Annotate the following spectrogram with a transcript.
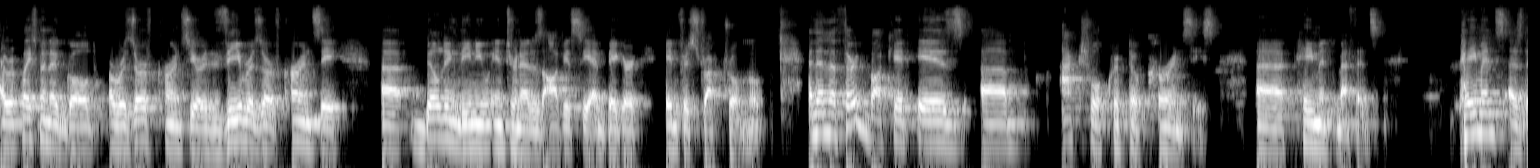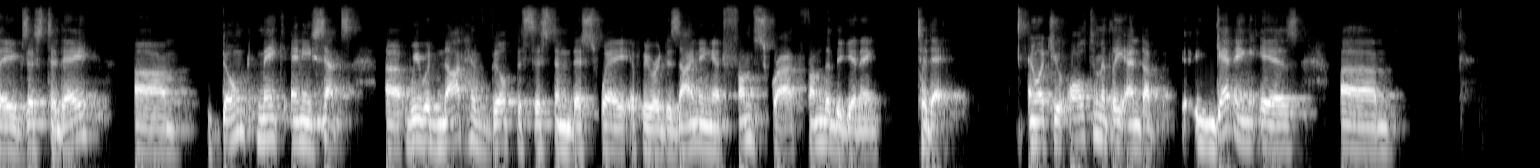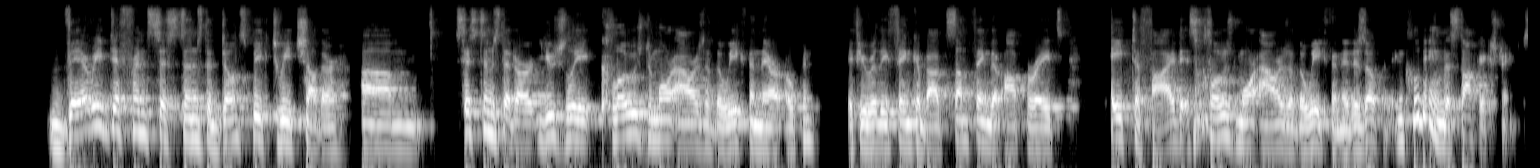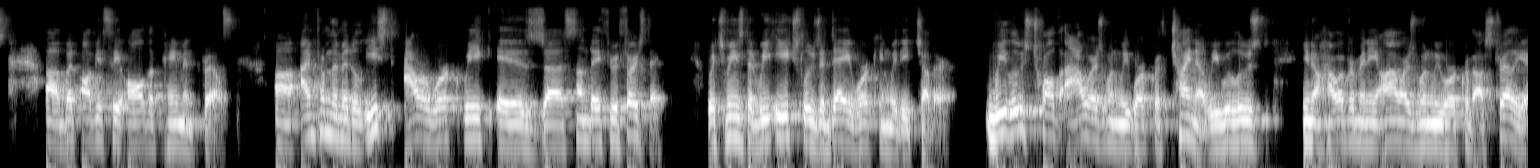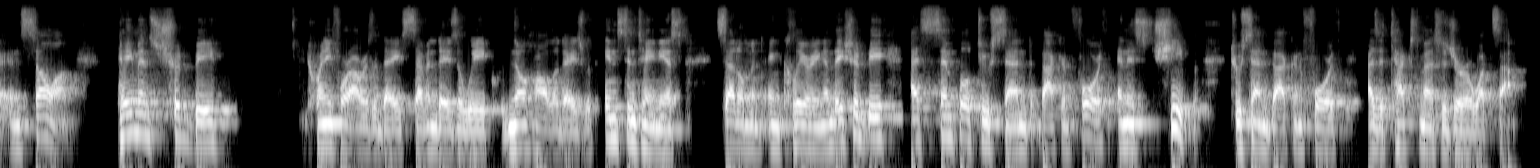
a replacement of gold, a reserve currency or the reserve currency, uh, building the new internet is obviously a bigger infrastructural move. And then the third bucket is um, actual cryptocurrencies, uh, payment methods. Payments as they exist today um, don't make any sense. Uh, we would not have built the system this way if we were designing it from scratch from the beginning today. And what you ultimately end up getting is um, very different systems that don't speak to each other, um, systems that are usually closed more hours of the week than they are open. If you really think about something that operates eight to five, it's closed more hours of the week than it is open, including the stock exchanges, uh, but obviously all the payment trails. Uh, I'm from the Middle East. Our work week is uh, Sunday through Thursday, which means that we each lose a day working with each other. We lose 12 hours when we work with China. We will lose you know, however many hours when we work with Australia and so on. Payments should be 24 hours a day, seven days a week, with no holidays, with instantaneous settlement and clearing. And they should be as simple to send back and forth and as cheap to send back and forth as a text message or a WhatsApp.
